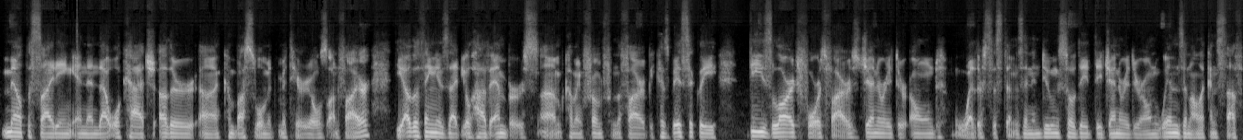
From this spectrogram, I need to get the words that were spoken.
melt the siding, and then that will catch other uh, combustible materials on fire. The other thing is that you'll have embers um, coming from from the fire because basically these large forest fires generate their own weather systems, and in doing so, they, they generate their own winds and all that kind of stuff.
